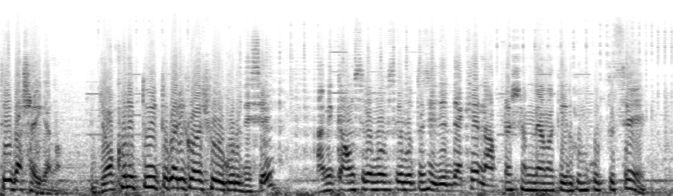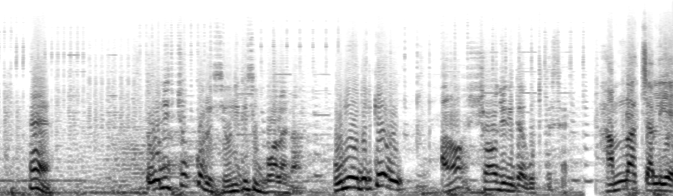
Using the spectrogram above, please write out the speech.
তুই বাসায় কেন? যখনই তুই তুকারি করা শুরু করে দিছে, আমি কাউন্সিলর মফিসকে বলতেছি যে, দেখেন, আপনার সামনে আমাকে এরকম করতেছে হ্যাঁ? উনি চুপ করেছে উনি কিছু বলে না। উনি ওদেরকে আরও সহযোগিতা করতেছে। হামলা চালিয়ে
